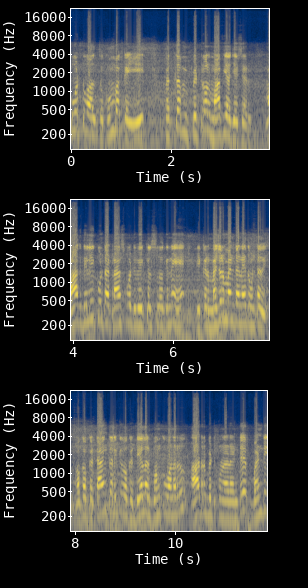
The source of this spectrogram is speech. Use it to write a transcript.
పోర్టు వాళ్ళతో కుంభక్కయ్యి పెద్ద పెట్రోల్ మాఫియా చేశారు. మాకు తెలియకుండా ట్రాన్స్పోర్ట్ వెహికల్స్లోకినే ఇక్కడ మెజర్మెంట్ అనేది ఉంటుంది. ఒక్కొక్క ట్యాంకర్కి ఒక డీలర్ బంకు ఓనరు ఆర్డర్ పెట్టుకున్నాడంటే బండి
